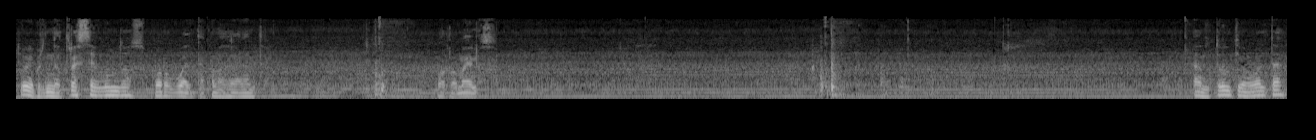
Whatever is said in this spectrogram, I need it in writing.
Estuve perdiendo 3 segundos por vuelta con los de adelante. Por lo menos. Ante última vuelta.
